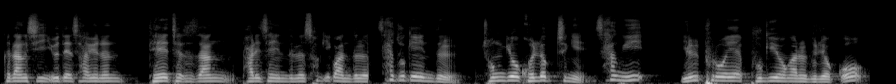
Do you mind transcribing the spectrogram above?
그 당시 유대 사회는 대제사장, 바리새인들, 서기관들, 사두개인들, 종교 권력층이 상위 1%의 부귀영화를 누렸고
